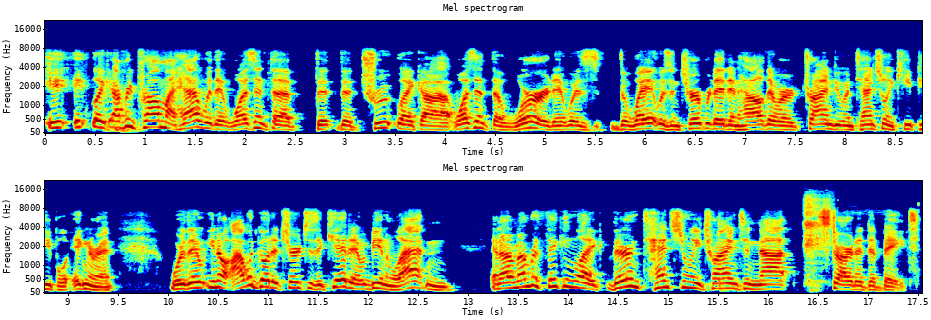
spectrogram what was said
It, it, like every problem I had with it wasn't the the the true like uh wasn't the word. It was the way it was interpreted and how they were trying to intentionally keep people ignorant. Where they you know I would go to church as a kid and it would be in Latin. And I remember thinking like they're intentionally trying to not start a debate.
